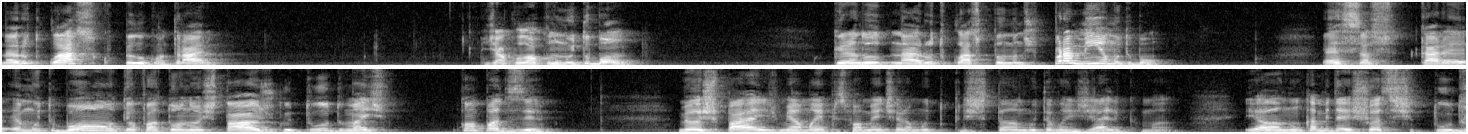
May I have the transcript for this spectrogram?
Naruto clássico, pelo contrário, já coloco no muito bom. Criando Naruto clássico, pelo menos pra mim, é muito bom. Essa, cara, é, é muito bom, tem um fator nostálgico e tudo, mas como pode dizer? Meus pais, minha mãe principalmente, era muito cristã, muito evangélica, mano. E ela nunca me deixou assistir tudo.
